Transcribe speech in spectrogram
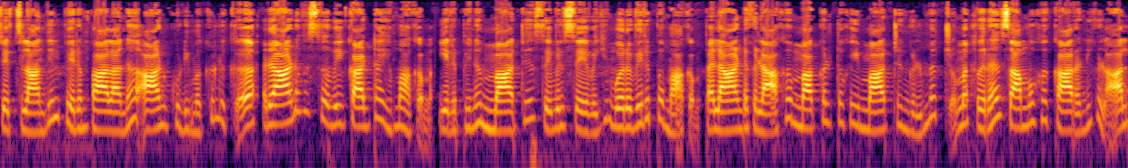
சுவிட்சர்லாந்தில் பெரும்பாலான ஆண் குடிமக்களுக்கு ராணுவ சேவை கட்டாயமாகும். இருப்பினும் மாற்று சிவில் சேவையும் ஒரு விருப்பமாகும். பல ஆண்டுகளாக மக்கள் தொகை மாற்றங்கள் மற்றும் பிற சமூக காரணிகளால்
